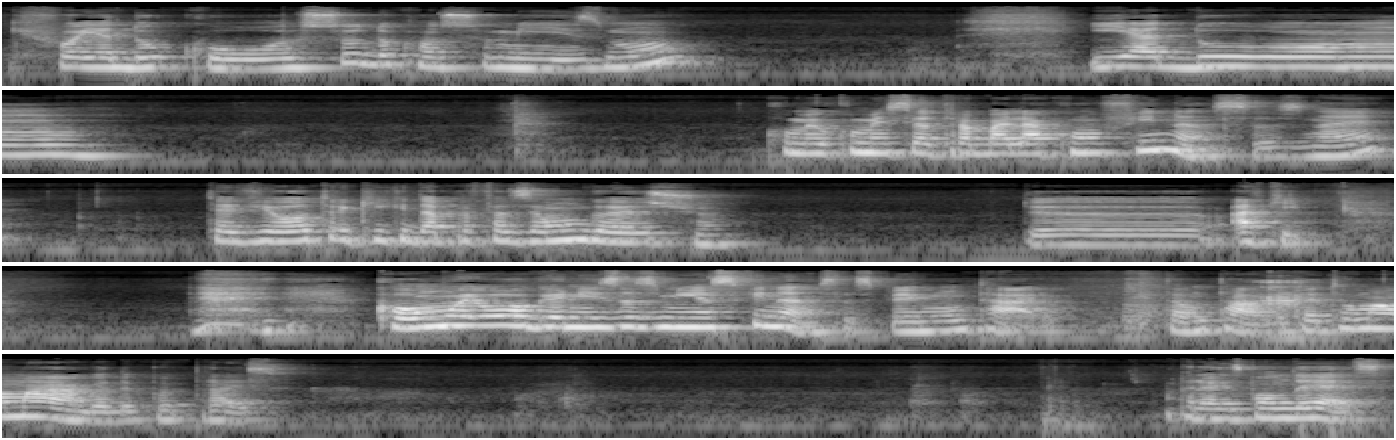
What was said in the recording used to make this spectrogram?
que foi a do curso do consumismo e a do como eu comecei a trabalhar com finanças, né? Teve outra aqui que dá para fazer um gancho. Uh, aqui. como eu organizo as minhas finanças? Perguntaram. Então tá, vou até tomar uma água depois pra isso. Pra responder essa.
